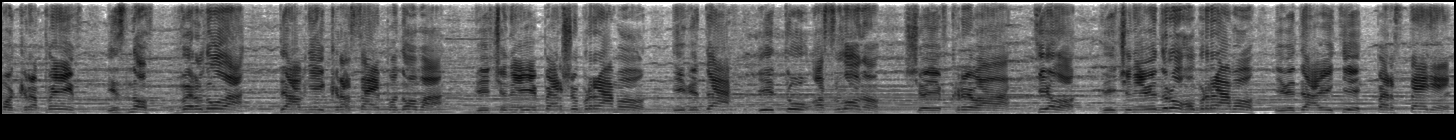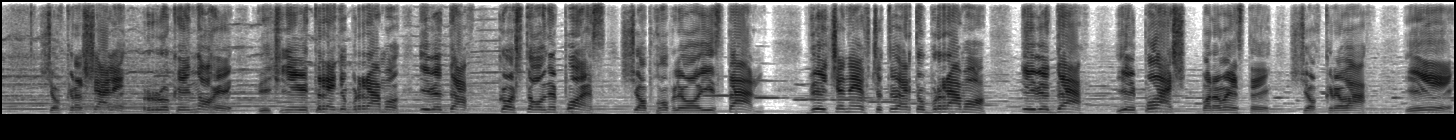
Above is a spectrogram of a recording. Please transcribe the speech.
покропив і знов вернула давній краса й подоба. Відчинив їй першу браму і віддав їй ту ослону, що їй вкривала тіло. Відчинив і другу браму і віддав їй ті перстені, що вкрашали руки й ноги. Відчинив і третю браму і віддав коштовний пояс, що обхоплював її стан. Відчинив четверту браму і віддав їй плащ барвистий, що вкривав її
